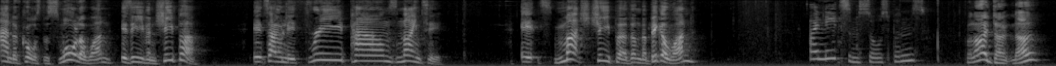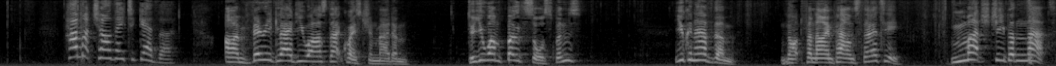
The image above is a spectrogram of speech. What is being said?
And of course, the smaller one is even cheaper. It's only £3.90. It's much cheaper than the bigger one. I need some saucepans. Well, I don't know. How much are they together? I'm very glad you asked that question, madam. Do you want both saucepans? You can have them. Not for £9.30. Much cheaper than that.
